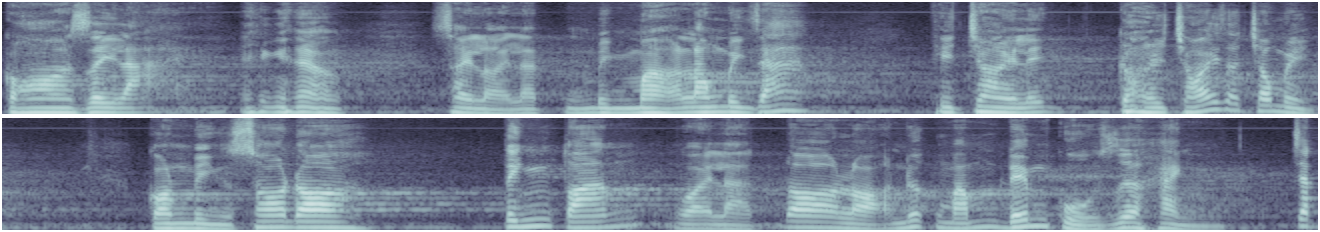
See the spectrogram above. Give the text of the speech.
co dây lại. Nghe không? Sời lời là mình mở lòng mình ra thì trời lại cởi trói ra cho mình. Còn mình so đo, tính toán, gọi là đo lọ nước mắm, đếm củ dưa hành, chắc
